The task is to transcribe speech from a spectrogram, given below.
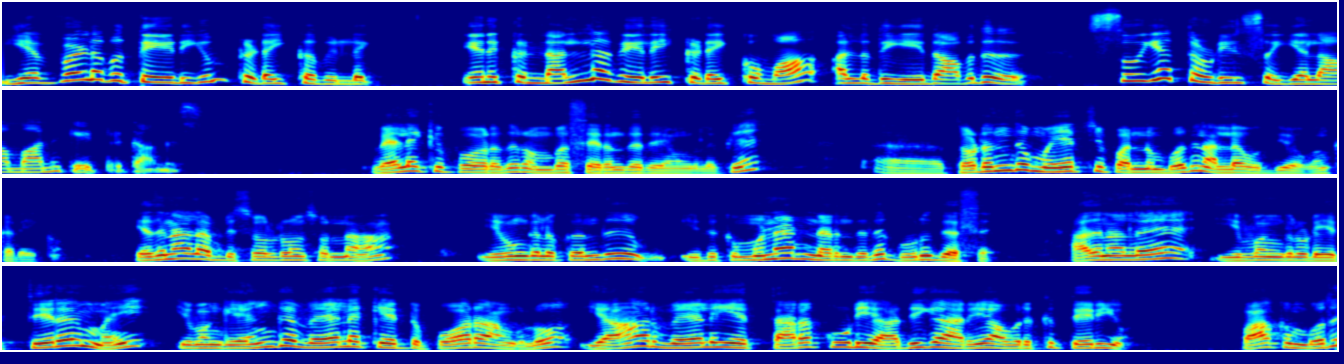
எவ்வளவு தேடியும் கிடைக்கவில்லை. எனக்கு நல்ல வேலை கிடைக்குமா? அல்லது ஏதாவது சுய தொழில் செய்யலாமான்னு கேட்டிருக்காங்க சார். வேலைக்கு போகிறது ரொம்ப சிறந்தது உங்களுக்கு தொடர்ந்து முயற்சி பண்ணும்போது நல்ல உத்தியோகம் கிடைக்கும். எதனால் அப்படி சொல்கிறோம் சொன்னால் இவங்களுக்கு வந்து இதுக்கு முன்னாடி நடந்தது குரு தசை. அதனால் இவங்களுடைய திறமை இவங்க எங்கே வேலை கேட்டு போகிறாங்களோ யார் வேலையை தரக்கூடிய அதிகாரியோ அவருக்கு தெரியும். பார்க்கும்போது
